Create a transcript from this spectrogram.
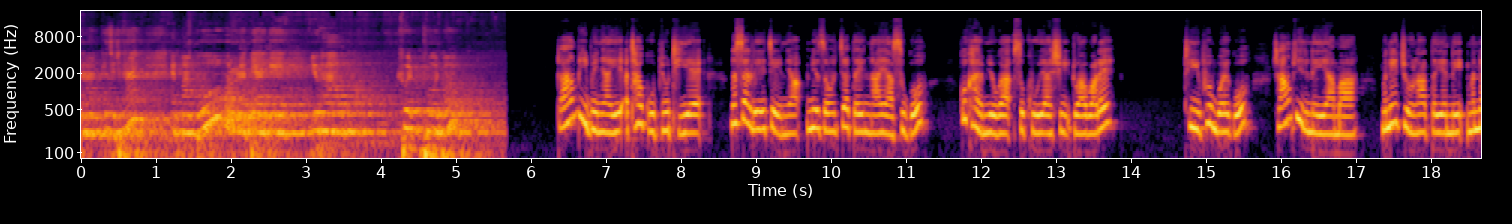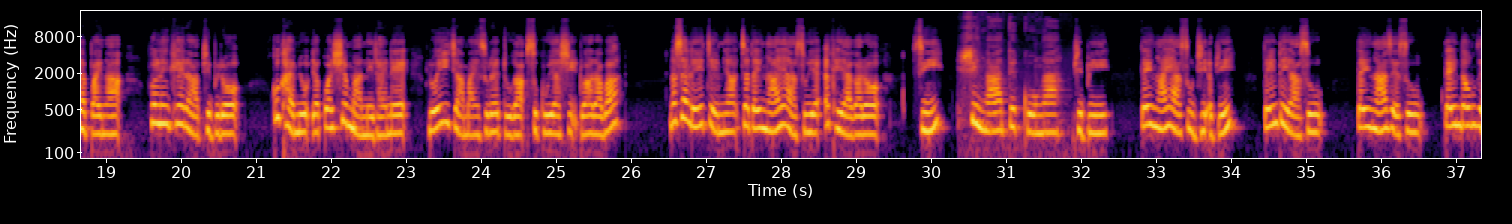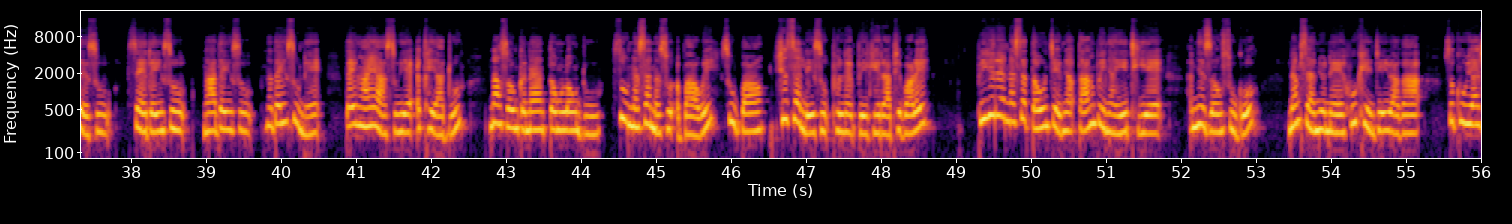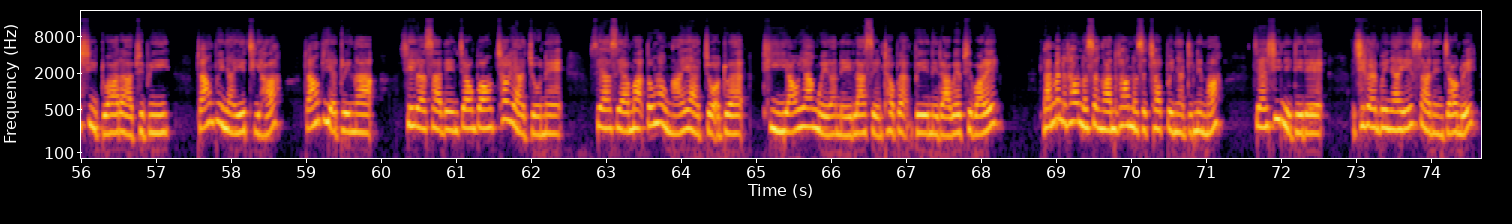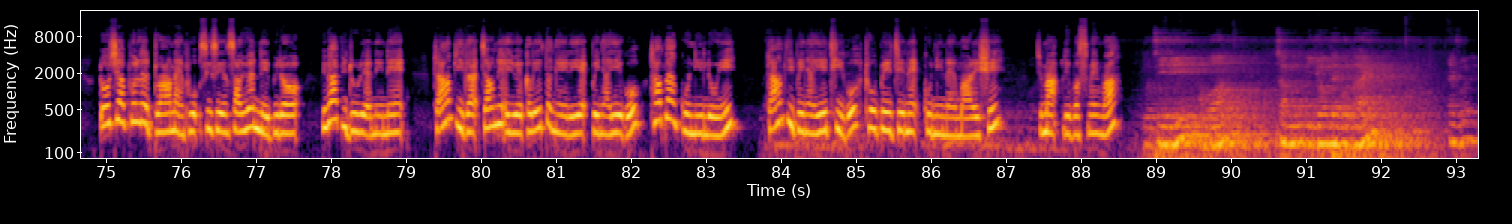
dan kijitan emambu warabiage you have could phono တန်းပြည်ပညာရေးအထောက်အကူပြုထီရဲ့24ကြိမ်မြောက်အမြင့်ဆုံးကျပ်သိန်း900စုကိုကုခိုင်မျိုးကစုခုရရှိတွားပါတယ်။ထီဖွင့်ပွဲကိုချောင်းပြည်တနေရာမှာမနေ့ဂျွန်လ3ရက်နေ့မနက်ပိုင်းကဖွင့်လှစ်ခဲ့တာဖြစ်ပြီးတော့ကုခိုင်မျိုးရက်ကွက်ရှစ်မှာနေထိုင်တဲ့လွေးဤကြမိုင်ဆိုတဲ့သူကစုခုရရှိတွားတာပါ။24ကြိမ်မြောက်ကျပ်သိန်း900စုရဲ့အခရာကတော့ စီ8595ဖြစ်ပြီးသိန်း900စုကြီးအပြင်သိန်း100စုသိန်း50စုသိန်း30စု10သိန်းစု9သိန်းစု2သိန်းစုနဲ့သိန်း900စုရဲ့အခရာတူနောက်ဆုံးကဏ္ဍ3လုံးတူစု22စုအပါအဝင်စုပေါင်း84စုဖွင့်လှစ်ပေးခဲ့တာဖြစ်ပါတယ်။ပြီးခဲ့တဲ့23ကြိမ်မြောက်တောင်းပညာရေးထီရဲ့အမြင့်ဆုံးစုကိုနမ်ဆန်မြို့နယ်ဟူခင်ကျေးရွာကစုခုရရှိတွားတာဖြစ်ပြီးတောင်းပညာရေးထီဟာ တောင်းပြည်အတွင်းကခြေကစာတင်ကျောင်းပေါင်း600ကျော်နဲ့ဆရာဆရာမ3500ကျော်အတွက်ထီရောင်းရငွေကနေလာဆင်ထောက်ပံ့ပေးနေတာပဲဖြစ်ပါတယ်။လာမယ့်2025-2026ပညာတင်နှစ်မှာကြန့်ရှိနေသေးတဲ့အခြေခံပညာရေးစာတင်ကျောင်းတွေတိုးချက်ဖွင့်လှစ်တွားနိုင်ဖို့စီစဉ်ဆောင်ရွက်နေပြီးတော့မိဘပြည်သူတွေအနေနဲ့တအောင်းပြည်ကကျောင်းနှစ်အရွယ်ကလေးတငယ်တွေရဲ့ပညာရေးကိုထောက်ပံ့ကူညီလို့ရင်တအောင်းပြည်ပညာရေးထီကိုထိုးပေးခြင်းနဲ့ကူညီနိုင်ပါတယ်ရှင်။ကျွန်မလီဘော့စမင်းပါ။ Puji Allah Sang Yang Maha Kuasa.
